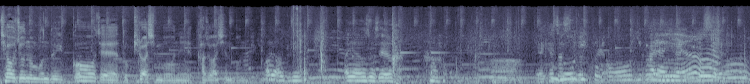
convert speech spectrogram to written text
채워주는 분도 있고 이제 또 필요하신 분이 가져가시는 분도 있고. 아니, 아니, 아니 어서 오세요. 아, 예, 괜찮습니다. 이걸 어, 이 다행이에요. 고양이에요.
